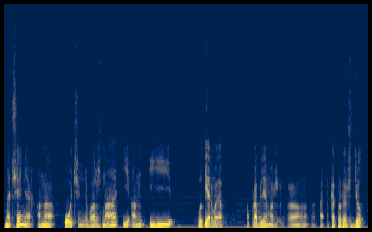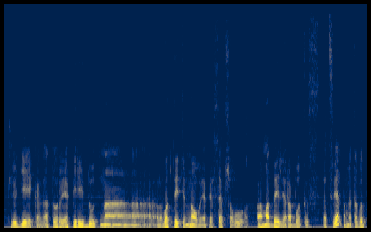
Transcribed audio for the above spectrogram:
значениях, она очень важна, и, он, и вот первая проблема, э, которая ждет людей, которые перейдут на вот эти новые perceptual модели работы с цветом, это вот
